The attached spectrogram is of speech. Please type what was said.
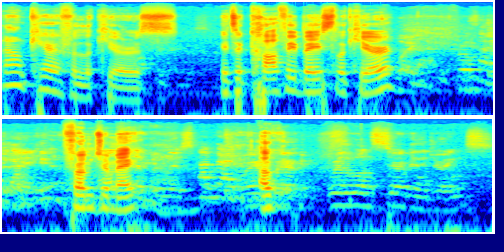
I don't care for liqueurs. It's a coffee-based liqueur from Jamaica. And then Okay. We're the ones serving the drinks,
